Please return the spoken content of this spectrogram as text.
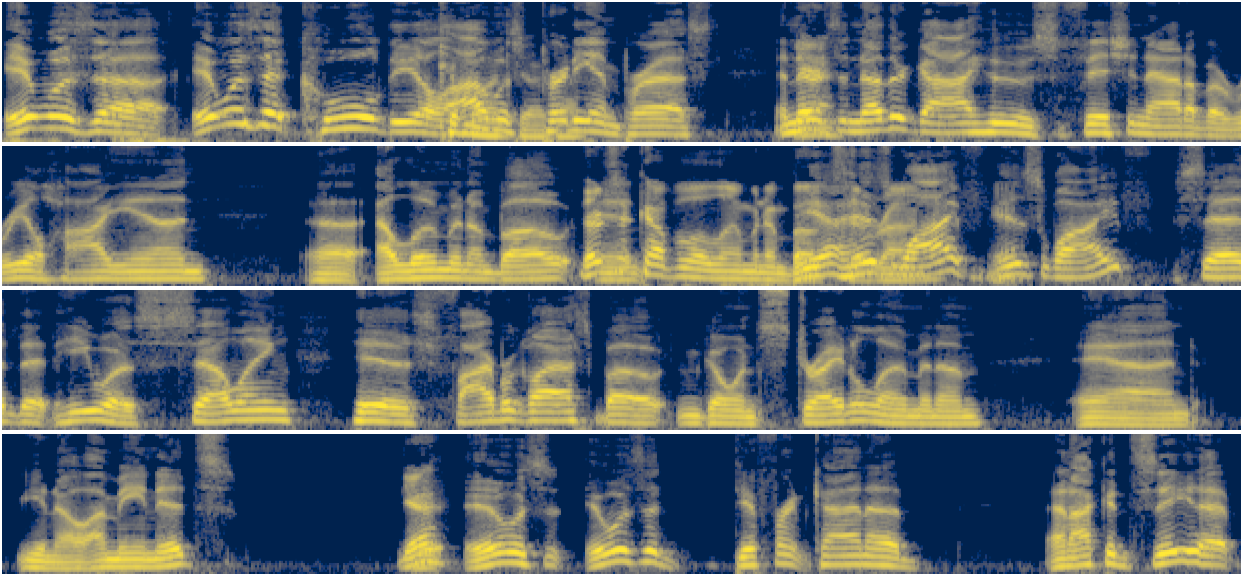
It was a it was a cool deal. Come I on, was Joe. pretty impressed. And there's Yeah. another guy who's fishing out of a real high end uh, aluminum boat. There's and- a couple of aluminum boats. Yeah, that his run. wife. Yeah. His wife said that he was selling his fiberglass boat and going straight aluminum, and you know, I mean, it's yeah. it, it was it was a different kind of, and I could see that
